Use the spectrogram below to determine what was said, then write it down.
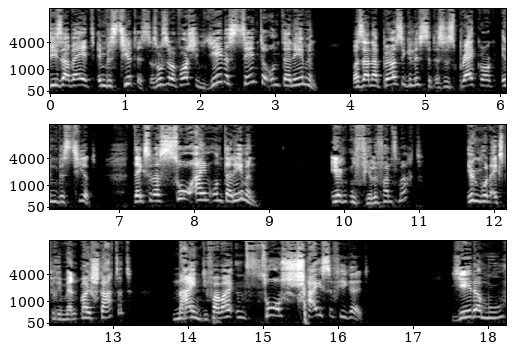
dieser Welt investiert ist. Das muss man vorstellen. Jedes zehnte Unternehmen, was an der Börse gelistet ist, ist BlackRock investiert. Denkst du, dass so ein Unternehmen irgendeinen Firlefanz macht? Irgendwo ein Experiment mal startet? Nein, die verwalten so scheiße viel Geld. Jeder Move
